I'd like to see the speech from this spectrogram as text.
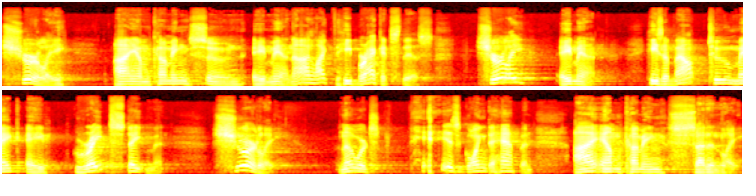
Surely I am coming soon. Amen. Now, I like that he brackets this. Surely, amen. He's about to make a great statement. Surely. In other words, it is going to happen. I am coming suddenly.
